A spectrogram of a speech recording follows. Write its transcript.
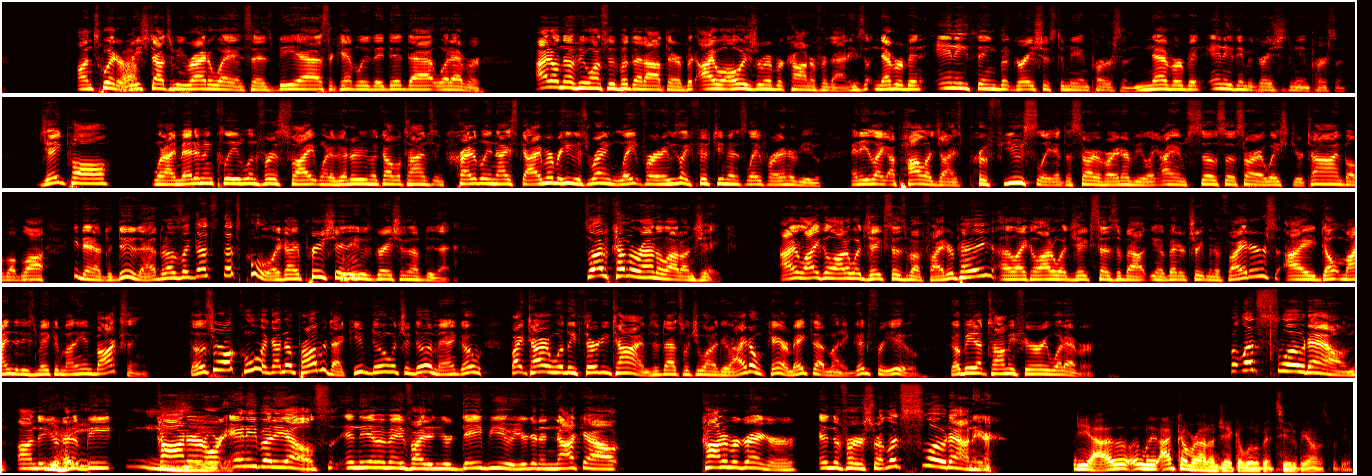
On Twitter, Wow. reached out to me right away and says, BS, I can't believe they did that, whatever. I don't know if he wants me to put that out there, but I will always remember Conor for that. He's never been anything but gracious to me in person. Never been anything but gracious to me in person. Jake Paul, when I met him in Cleveland for his fight, when I've interviewed him a couple times, incredibly nice guy. I remember he was running late for he was like 15 minutes late for our interview, and he like apologized profusely at the start of our interview, like I am so so sorry I wasted your time, blah blah blah. He didn't have to do that, but I was like, that's that's cool. Like I appreciate that he mm-hmm. was gracious enough to do that. So I've come around a lot on Jake. I like a lot of what Jake says about fighter pay. I like a lot of what Jake says about, you know, better treatment of fighters. I don't mind that he's making money in boxing. Those are all cool. I got no problem with that. Keep doing what you're doing, man. Go fight Tyron Woodley 30 times if that's what you want to do. I don't care. Make that money. Good for you. Go beat up Tommy Fury, whatever. But let's slow down onto you're Yeah, going to beat Conor or anybody else in the MMA fight in your debut. You're going to knock out Conor McGregor in the first round. Let's slow down here. Yeah, I've come around on Jake a little bit too, to be honest with you.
